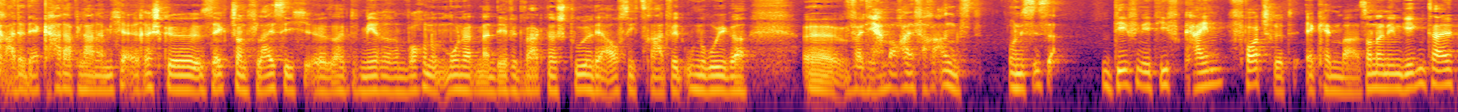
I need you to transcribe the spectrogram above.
gerade der Kaderplaner Michael Reschke sägt schon fleißig äh, seit mehreren Wochen und Monaten an David Wagner Stuhl. Der Aufsichtsrat wird unruhiger, äh, weil die haben auch einfach Angst. Und es ist definitiv kein Fortschritt erkennbar, sondern im Gegenteil,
